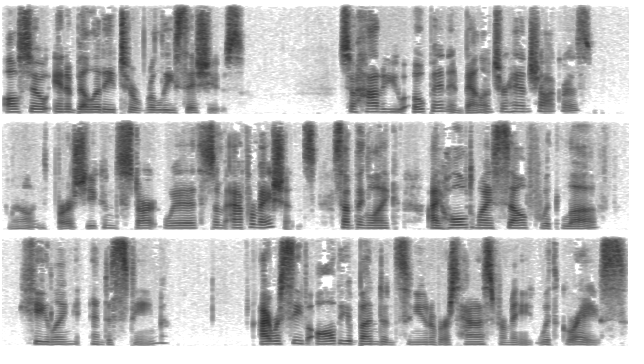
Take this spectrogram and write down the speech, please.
also inability to release issues. So how do you open and balance your hand chakras? Well, first you can start with some affirmations. Something like, I hold myself with love, healing, and esteem. I receive all the abundance the universe has for me with grace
